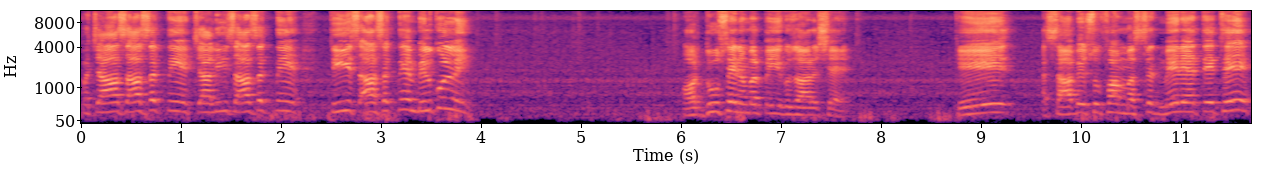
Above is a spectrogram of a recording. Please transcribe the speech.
پچاس آ سکتے ہیں، چالیس آ سکتے ہیں، تیس آ سکتے ہیں، بالکل نہیں۔ اور دوسرے نمبر پہ یہ گزارش ہے کہ اصاب صفحہ مسجد میں رہتے تھے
